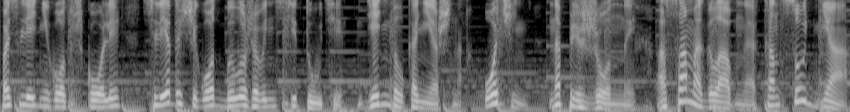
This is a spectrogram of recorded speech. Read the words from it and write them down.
последний год в школе, следующий год был уже в институте. День был, конечно, очень напряженный. А самое главное, к концу дня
